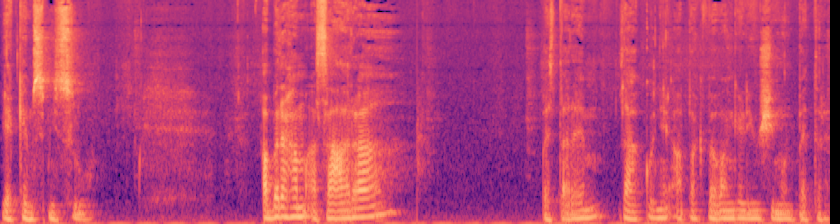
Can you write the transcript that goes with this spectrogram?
V jakém smyslu? Abraham a Sára ve starém zákoně a pak v Evangeliu Šimon Petr.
